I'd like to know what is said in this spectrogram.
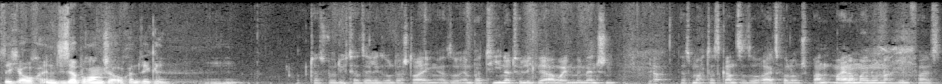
sich auch in dieser Branche auch entwickeln. Mhm. Das würde ich tatsächlich so unterstreichen. Also Empathie natürlich, wir arbeiten mit Menschen. Ja. Das macht das Ganze so reizvoll und spannend, meiner Meinung nach jedenfalls.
